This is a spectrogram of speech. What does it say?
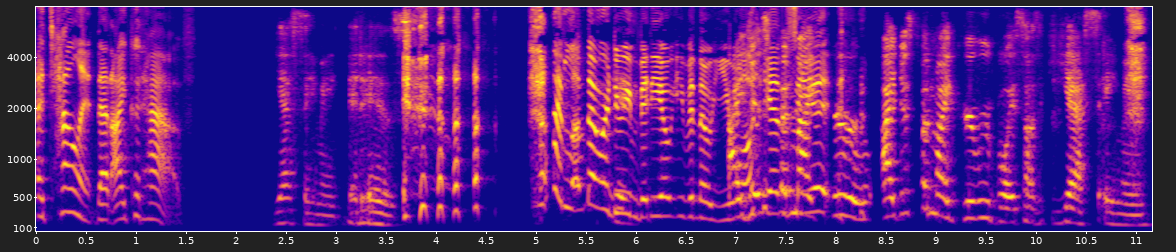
a talent that I could have? Yes, Amy, it is. I love that we're doing video, even though you I all can't see it. Guru, I just put my guru voice. I was like, "Yes, Amy,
